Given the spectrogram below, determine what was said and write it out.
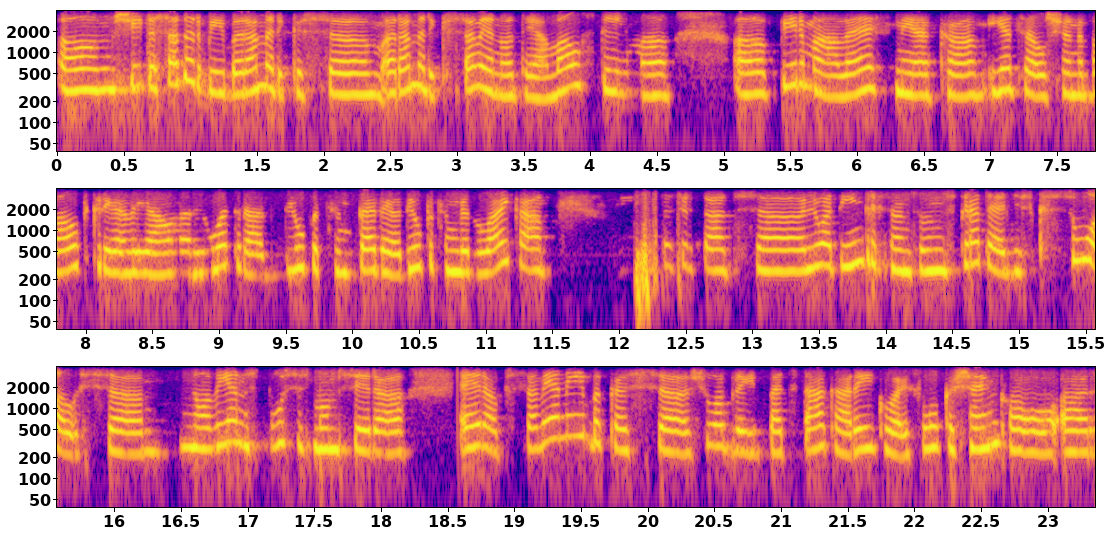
Um, šī sadarbība ar Amerikas, um, ar Amerikas Savienotajām valstīm, uh, uh, pirmā vēstnieka iecelšana Baltkrievijā un arī otrādi 12, pēdējo 12 gadu laikā Tas ir tāds ļoti interesants un strateģisks solis. No vienas puses mums ir Eiropas Savienība, kas šobrīd pēc tā, kā rīkojas Lukašenko ar,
